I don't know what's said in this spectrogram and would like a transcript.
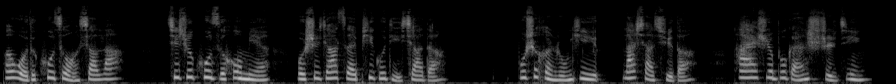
把我的裤子往下拉。其实裤子后面我是压在屁股底下的，不是很容易拉下去的。她还是不敢使劲，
